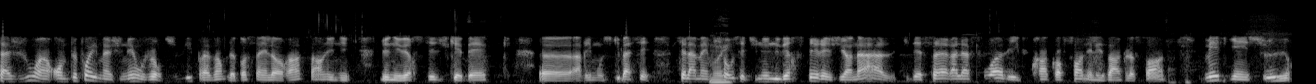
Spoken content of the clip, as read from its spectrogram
ça joue. on ne peut pas imaginer aujourd'hui, par exemple, le Bas-Saint-Laurent sans l'Université du Québec. Euh, à Rimouski. Ben, c'est, c'est la même chose. C'est une université régionale qui dessert à la fois les francophones et les anglophones, mais bien sûr,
